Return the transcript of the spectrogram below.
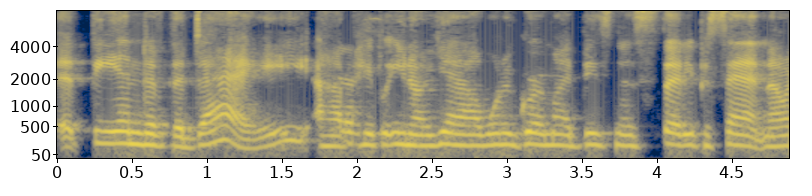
at the end of the day, uh, yes. people, you know, yeah, I want to grow my business 30%. No,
